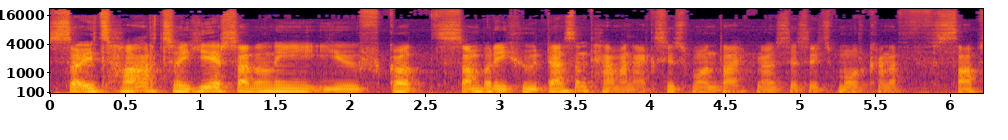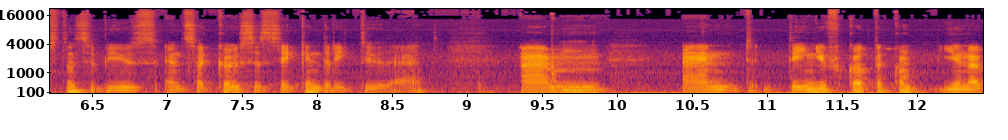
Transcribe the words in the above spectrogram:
so it's hard. So here suddenly you've got somebody who doesn't have an Axis One diagnosis. It's more kind of substance abuse and psychosis secondary to that. Um, And then you've got the comp- you know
